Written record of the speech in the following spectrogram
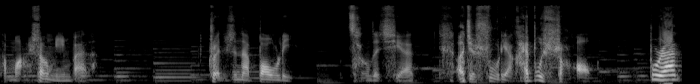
他马上明白了，准是那包里藏着钱，而且数量还不少，不然。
